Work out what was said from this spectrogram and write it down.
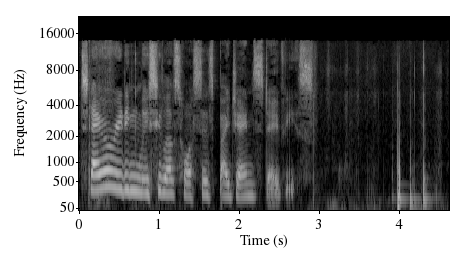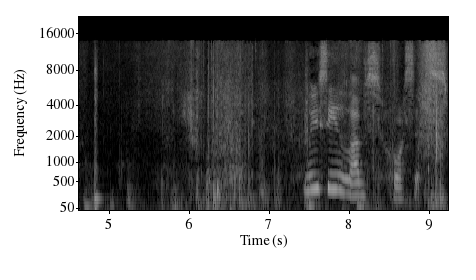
Today we're reading Lucy Loves Horses by James Davies. Lucy loves horses.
